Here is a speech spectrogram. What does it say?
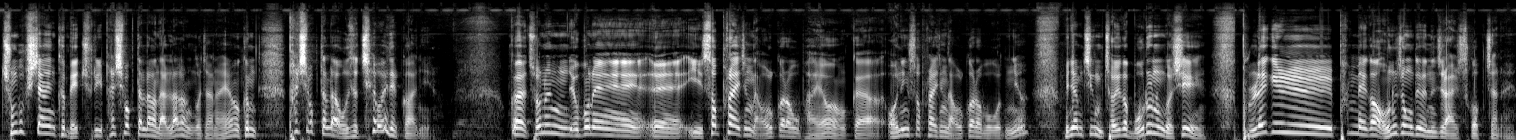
중국 시장은 그 매출이 80억 달러가 날아가는 거잖아요. 그럼 80억 달러 어디서 채워야 될 거 아니에요. 그러니까 저는 요번에 이 서프라이징 나올 거라고 봐요. 그러니까 어닝 서프라이징 나올 거라고 보거든요. 왜냐하면 지금 저희가 모르는 것이 블랙일 판매가 어느 정도였는지를 알 수가 없잖아요.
